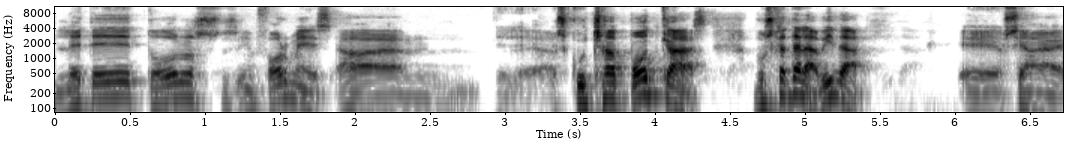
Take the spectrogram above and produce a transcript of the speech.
léete todos los informes, escucha podcast, búscate la vida. Eh, o sea,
